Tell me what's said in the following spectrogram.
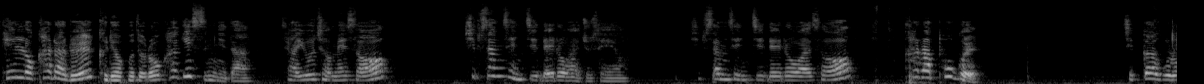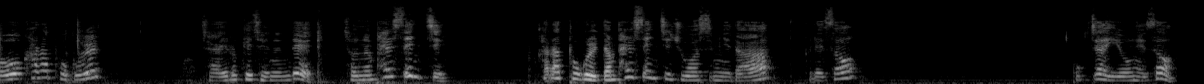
테일러 카라를 그려보도록 하겠습니다. 자, 요 점에서 13cm 내려와 주세요. 13cm 내려와서 카라 폭을 직각으로 카라 폭을 자 이렇게 재는데 저는 8cm 카라 폭을 일단 8cm 주었습니다. 그래서 곡자 이용해서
